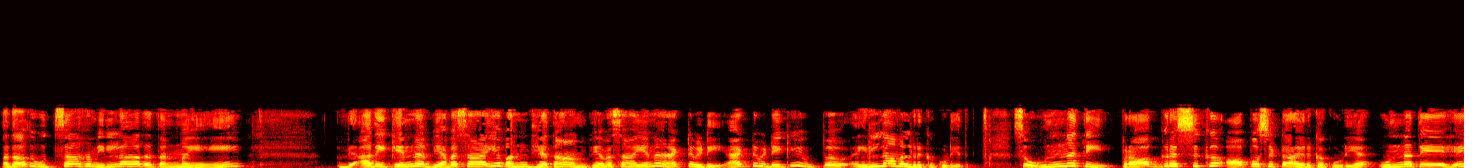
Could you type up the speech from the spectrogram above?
அதாவது உற்சாகம் இல்லாத தன்மையை அதுக்கு என்ன விவசாய வந்தியதாம். விவசாயன ஆக்டிவிட்டி ஆக்டிவிட்டிக்கு இப்போ இல்லாமல் இருக்கக்கூடியது. ஸோ உன்னதி ப்ராக்ரஸுக்கு ஆப்போசிட்டாக இருக்கக்கூடிய உன்னதேகே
